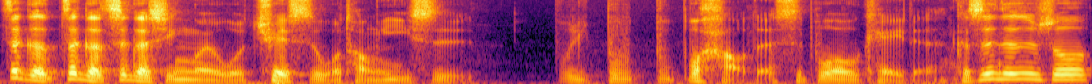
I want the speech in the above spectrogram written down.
这个这个这个行为，我确实我同意是。不不不不好的是不 OK 的，可是就是说，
